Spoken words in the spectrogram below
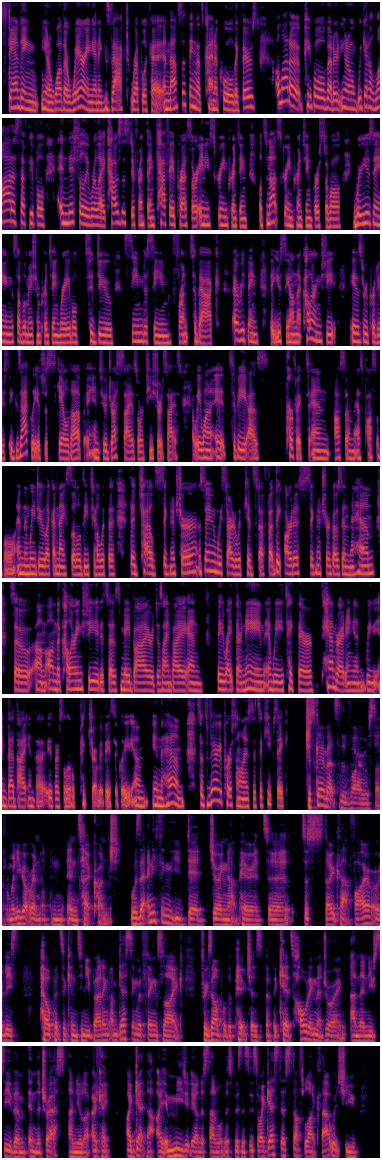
standing, you know, while they're wearing an exact replica. And that's the thing that's kind of cool. Like there's a lot of people that are, you know, we get a lot of stuff. People initially were like, how's this different than CafePress or any screen printing? Well, it's not screen printing, first of all. We're using sublimation printing. We're able to do seam to seam, front to back. Everything that you see on that coloring sheet is reproduced exactly. It's just scaled up into a dress size or t shirt size. We want it to be as perfect and awesome as possible. And then we do like a nice little detail with the the child's signature. Same we started with kid stuff, but the artist's signature goes in the hem. So um, on the coloring sheet it says made by or designed by, and they write their name, and we take their handwriting and we embed that in the. There's a little picture of it basically um, in the hem. So it's very personalized. It's a keepsake. Just going back to the viral stuff, and when you got written up in, in TechCrunch, was there anything that you did during that period to to stoke that fire or at least help it to continue burning? I'm guessing with things like for example the pictures of the kids holding their drawing and then you see them in the dress and you're like okay i get that. I immediately understand what this business is. So i guess there's stuff like that which you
